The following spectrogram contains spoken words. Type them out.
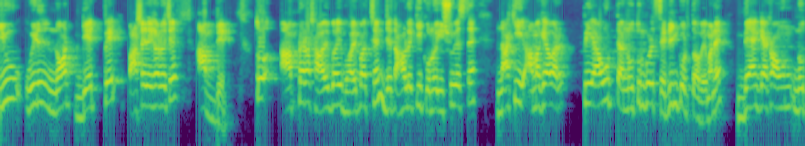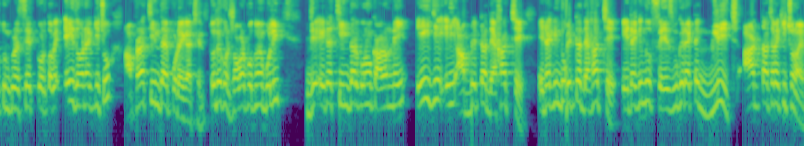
you will not get paid পাশে লেখা রয়েছে আপডেট তো আপনারা স্বাভাবিকভাবে ভয় পাচ্ছেন যে তাহলে কি কোনো ইস্যু এসছে? নাকি আমাকে আবার পে আউটটা নতুন করে সেটিং করতে হবে মানে ব্যাংক অ্যাকাউন্ট নতুন করে সেট করতে হবে, এই ধরনের কিছু আপনারা চিন্তায় পড়ে গেছেন। তো দেখুন, সবার প্রথমে বলি যে এটা চিন্তার কোনো কারণ নেই। এই যে এই আপডেটটা দেখাচ্ছে, এটা কিন্তু আপডেটটা দেখাচ্ছে, এটা কিন্তু ফেসবুকের একটা গ্লিচ আর তাছাড়া কিছু নয়।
